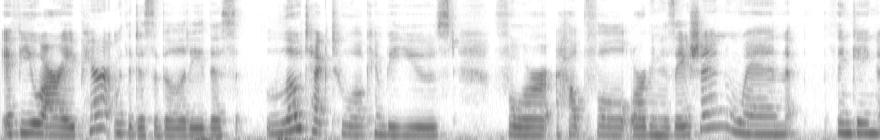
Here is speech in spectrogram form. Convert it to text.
if you are a parent with a disability, this low tech tool can be used for helpful organization when thinking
